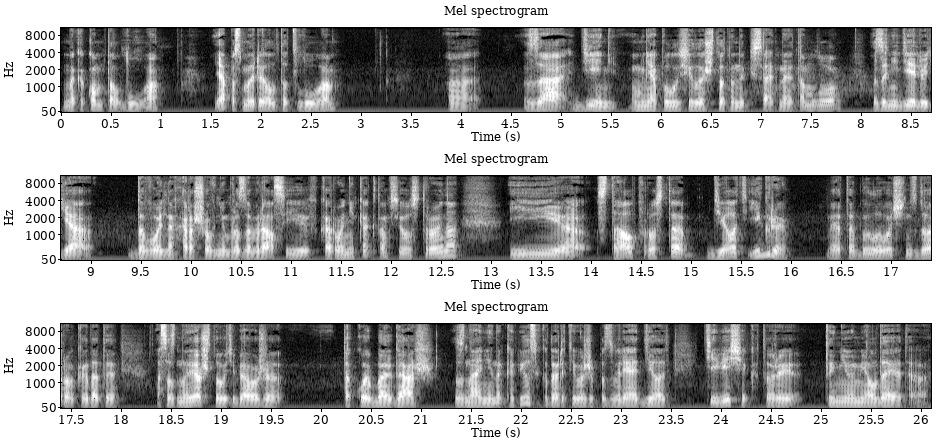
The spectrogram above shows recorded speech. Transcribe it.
на каком-то луа. Я посмотрел этот луа. А, за день у меня получилось что-то написать на этом луа. За неделю я довольно хорошо в нем разобрался и в короне, как там все устроено. И стал просто делать игры. Это было очень здорово, когда ты осознаешь, что у тебя уже такой багаж знаний накопился, который тебе уже позволяет делать те вещи, которые ты не умел до этого.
